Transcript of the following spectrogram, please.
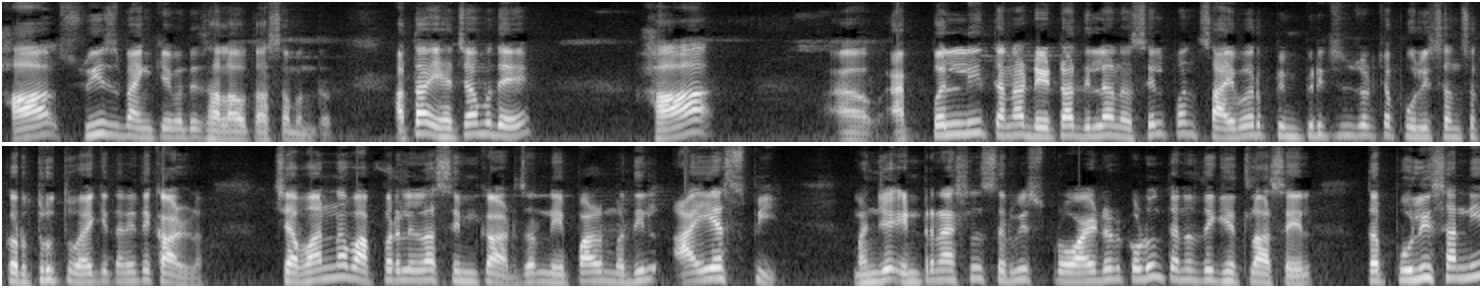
हा स्विस बँकेमध्ये झाला होता असं म्हणतात. आता ह्याच्यामध्ये हा ॲपलनी त्यांना डेटा दिला नसेल पण सायबर पिंपरी चिंचवडच्या पोलिसांचं कर्तृत्व आहे की त्यांनी ते काढलं. चव्हाणनं वापरलेला सिम कार्ड जर नेपाळमधील आय एस पी म्हणजे इंटरनॅशनल सर्व्हिस प्रोव्हायडरकडून त्यानं ते घेतलं असेल तर पोलिसांनी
